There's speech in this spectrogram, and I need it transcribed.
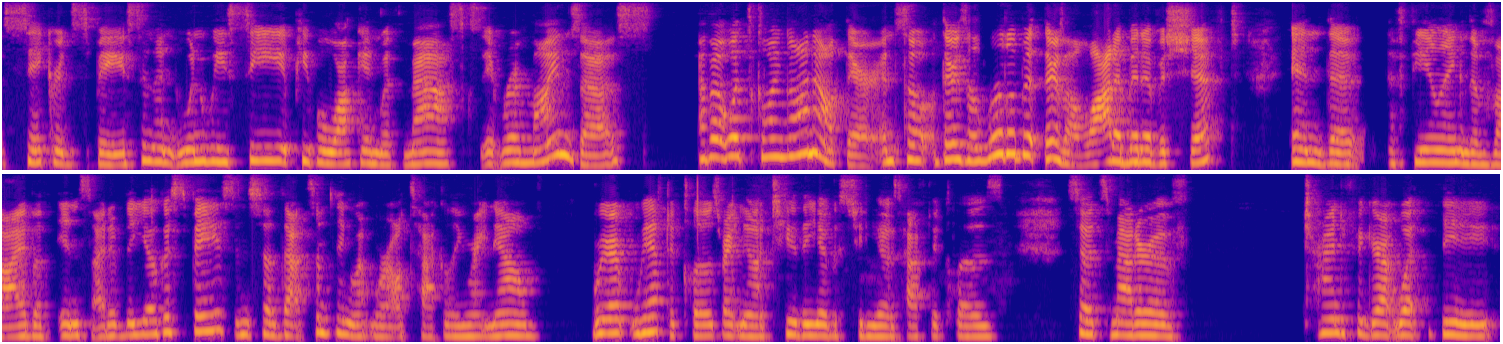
sacred space. And then when we see people walk in with masks, it reminds us about what's going on out there. And so there's a little bit, there's a lot of bit of a shift in the, the feeling and the vibe of inside of the yoga space. And so that's something that we're all tackling right now. We're, we have to close right now too. The yoga studios have to close. So it's a matter of trying to figure out what the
